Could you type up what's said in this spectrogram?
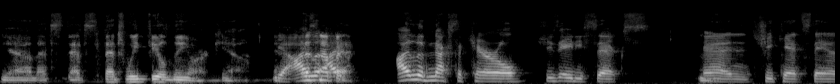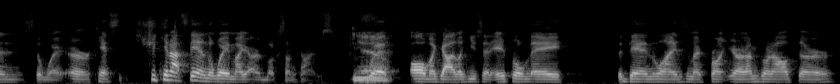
yeah, that's that's that's Wheatfield, New York. Yeah, Yeah, I that's li- not I- bad. I live next to Carol. She's 86, Mhm. and she can't stand the way, or can't she cannot stand the way my yard looks sometimes. Yeah, With oh my god, like you said, April, May, the dandelions in my front yard. I'm going out there,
